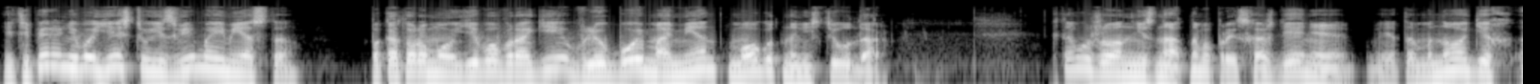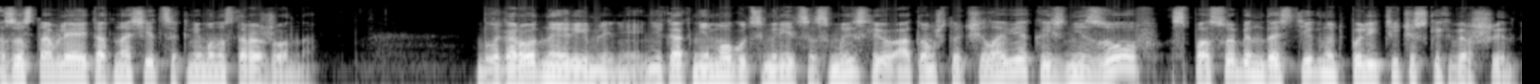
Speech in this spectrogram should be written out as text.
И теперь у него есть уязвимое место, по которому его враги в любой момент могут нанести удар. К тому же он незнатного происхождения, и это многих заставляет относиться к нему настороженно. Благородные римляне никак не могут смириться с мыслью о том, что человек из низов способен достигнуть политических вершин.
